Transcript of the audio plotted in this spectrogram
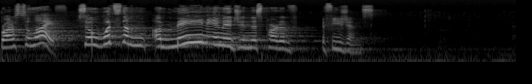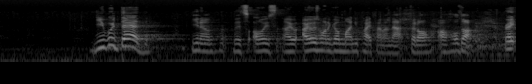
Brought us to life. So, what's the a main image in this part of Ephesians? You were dead. You know, that's always, I, I always want to go Monty Python on that, but I'll, I'll hold off. Right?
